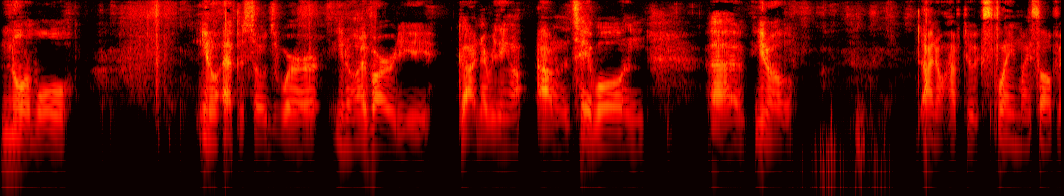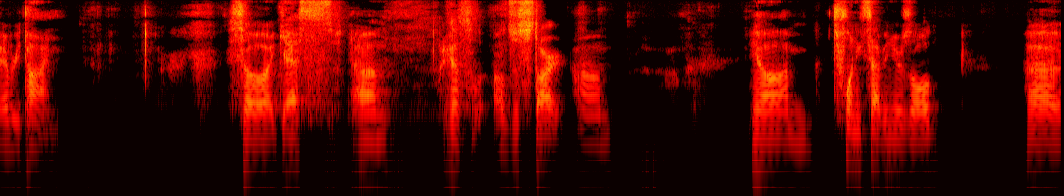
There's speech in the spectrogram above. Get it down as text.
normal, you know, episodes where you know I've already gotten everything out on the table, and uh, you know, I don't have to explain myself every time. So I guess. Um, I guess I'll just start. Um, you know, I'm 27 years old. Uh,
